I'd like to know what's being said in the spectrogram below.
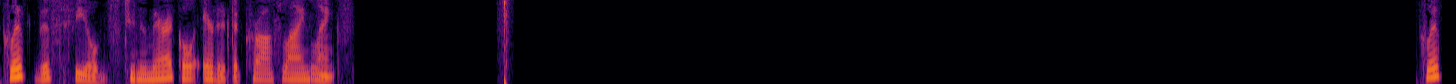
Click this fields to numerical edit the cross line length. Click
